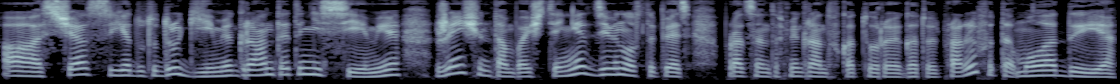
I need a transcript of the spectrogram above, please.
А сейчас едут и другие мигранты. Это не семьи. Женщин там почти нет. 95% мигрантов, которые готовят прорыв, это молодые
